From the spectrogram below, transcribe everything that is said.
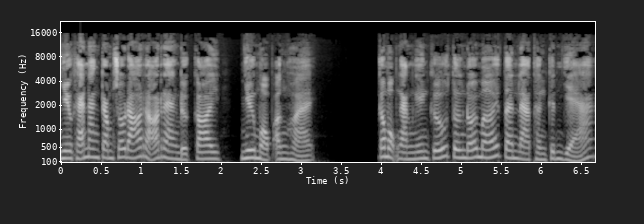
Nhiều khả năng trong số đó rõ ràng được coi như một ân huệ. Có một ngành nghiên cứu tương đối mới tên là thần kinh giả,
